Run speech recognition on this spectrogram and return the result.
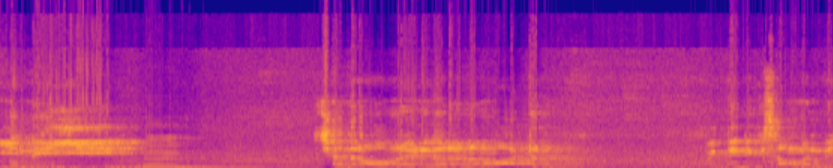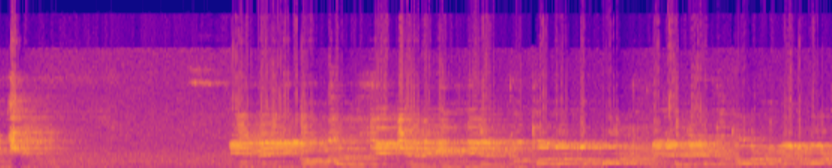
ఈ నెయ్యి చంద్రబాబు నాయుడు గారు అన్న మాటలు దీనికి సంబంధించి ఈ వెయ్యిలో కల్తీ జరిగింది అంటూ తాను అన్న మాట నిజంగా ఎంత దారుణమైన మాట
